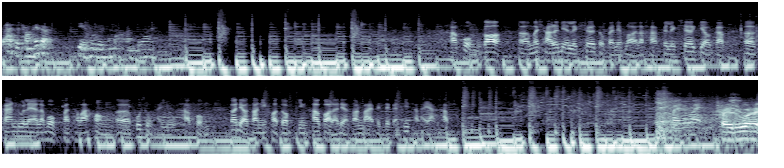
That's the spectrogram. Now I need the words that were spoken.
ก็อาจจะทำให้แบบเสียหมดเลยทั้งสามอันก็ได้ ครับผมก็เอ่อเมื่อเช้าได้เรียนเลคเชอร์จบไปเรียบร้อยแล้วครับเป็นเลคเชอร์เกี่ยวกับเอ่อการดูแลระบบปัสสาวะของเอ่อผู้สูงอายุครับผมก็เดี๋ยวตอนนี้ขอตัวไปกินข้าวก่อนแล้วเดี๋ยวตอนบ่ายไปเจอกันที่สารยาครับ ไปด้วย ไปด้วย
